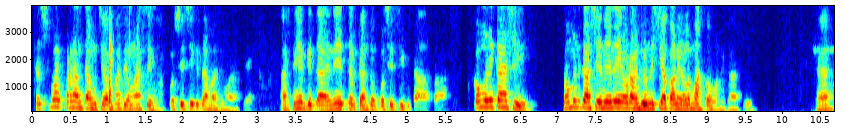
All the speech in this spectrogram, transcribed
sesuai peran tanggung jawab masing-masing, posisi kita masing-masing. Artinya kita ini tergantung posisi kita apa. Komunikasi. Komunikasi ini orang Indonesia paling lemah komunikasi. Ya,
